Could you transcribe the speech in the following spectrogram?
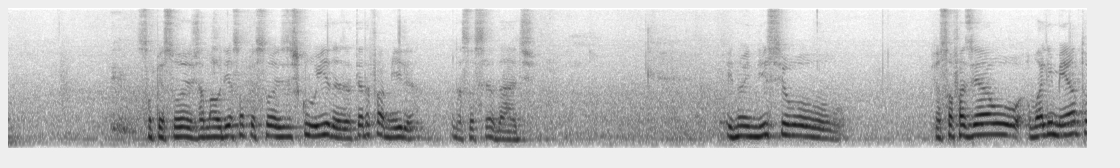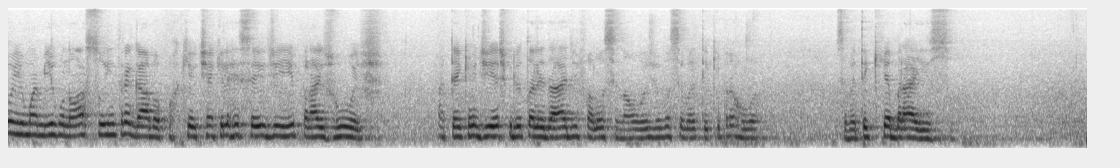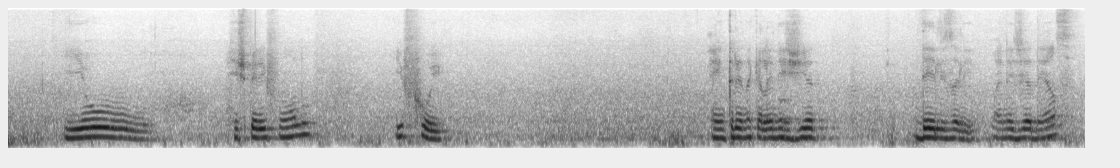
São pessoas, a maioria são pessoas excluídas até da família, da sociedade. E no início eu só fazia o, o, alimento e um amigo nosso entregava, porque eu tinha aquele receio de ir para as ruas. Até que um dia a espiritualidade falou assim: não, hoje você vai ter que ir para a rua. Você vai ter que quebrar isso. E eu respirei fundo e fui. Entrei naquela energia deles ali, uma energia densa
